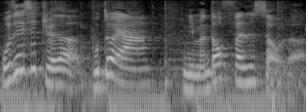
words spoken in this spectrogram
我这是觉得不对啊！你们都分手了，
